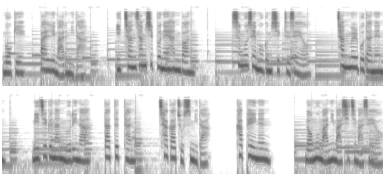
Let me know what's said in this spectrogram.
목이 빨리 마릅니다. 2030분에 한 번 스무세 모금씩 드세요. 찬물보다는 미지근한 물이나 따뜻한 차가 좋습니다. 카페인은 너무 많이 마시지 마세요.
